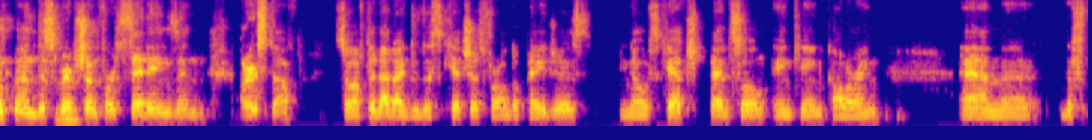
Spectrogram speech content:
and description for settings and other stuff. So after that, I do the sketches for all the pages. You know, sketch, pencil, inking, coloring, and uh, the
